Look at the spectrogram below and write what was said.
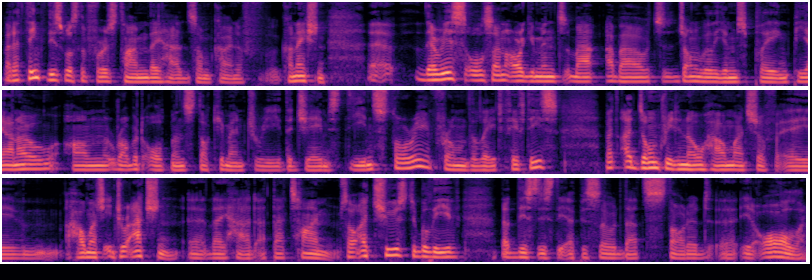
But I think this was the first time they had some kind of connection. Uh, there is also an argument about, about John Williams playing piano on Robert Altman's documentary, The James Dean Story from the late 50s. But I don't really know how much of a how much interaction uh, they had at that time. So I choose to believe that this is the episode that started uh, it all.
